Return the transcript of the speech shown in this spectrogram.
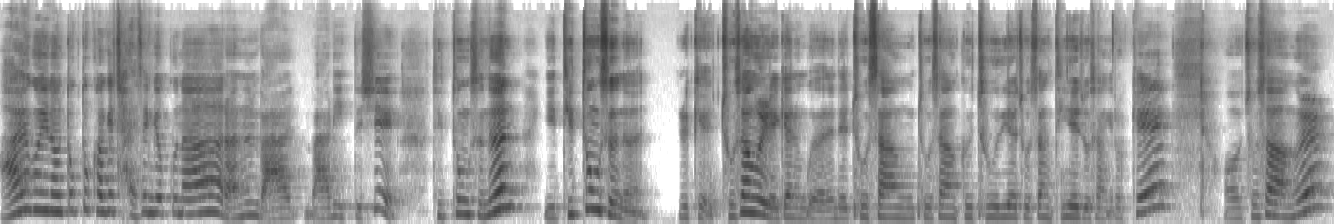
아이고 이놈 똑똑하게 잘생겼구나 라는 말, 말이 있듯이 뒤통수는 이 뒤통수는 이렇게 조상을 얘기하는 거예요. 근데 조상, 조상, 그 뒤에 조상, 뒤에 조상 이렇게 어, 조상을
